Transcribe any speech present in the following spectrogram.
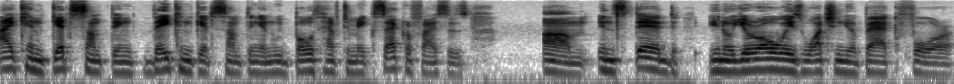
I can get something, they can get something, and we both have to make sacrifices. Um, instead, you know, you're always watching your back for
